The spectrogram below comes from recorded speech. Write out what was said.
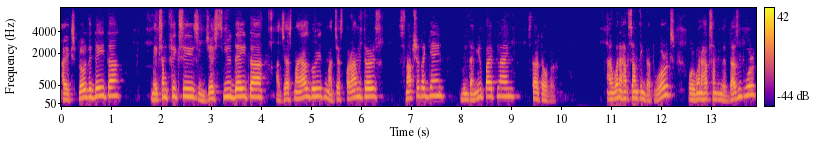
I explore the data, make some fixes, ingest new data, adjust my algorithm, adjust parameters, snapshot again, build a new pipeline, start over. And when I have something that works or when I have something that doesn't work,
